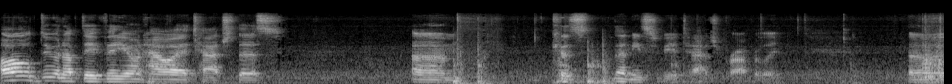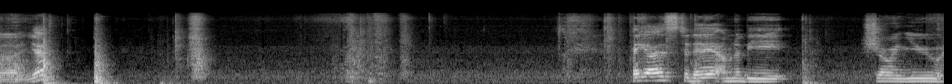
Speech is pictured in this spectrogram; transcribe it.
I'll do an update video on how I attach this. Um, because that needs to be attached properly. Uh, yeah. Hey guys, today I'm going to be showing you...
